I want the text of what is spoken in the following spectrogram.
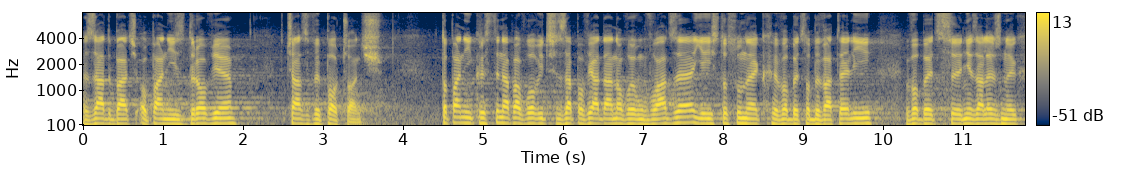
zadbać o pani zdrowie, czas wypocząć. To pani Krystyna Pawłowicz zapowiada nową władzę, jej stosunek wobec obywateli, wobec niezależnych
